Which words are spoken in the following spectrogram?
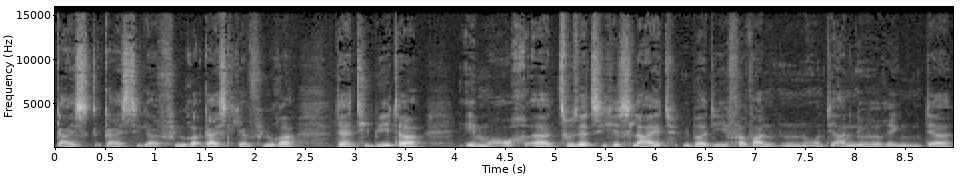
Geist, geistiger Führer, geistlicher Führer der Tibeter eben auch äh, zusätzliches Leid über die Verwandten und die Angehörigen der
